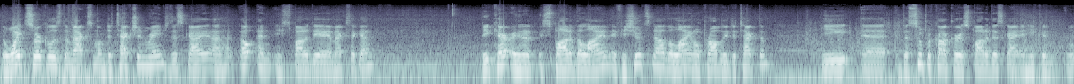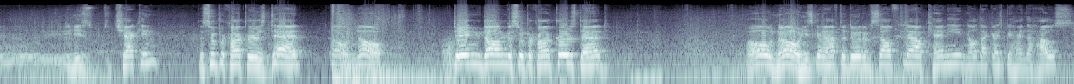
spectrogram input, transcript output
The white circle is the maximum detection range. This guy... Uh, oh, and he spotted the AMX again. Be careful. You know, he spotted the lion. If he shoots now, the lion will probably detect him. He, uh, the Super Conqueror spotted this guy, and he can. Ooh, he's checking. The Super Conqueror is dead. Oh no! Ding dong! The Super Conqueror is dead. Oh no! He's gonna have to do it himself now. Can he? No, that guy's behind the house.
